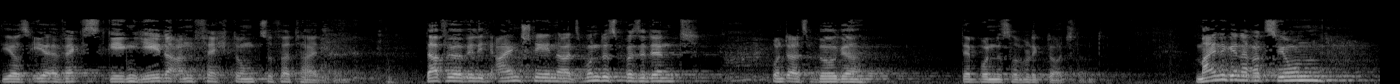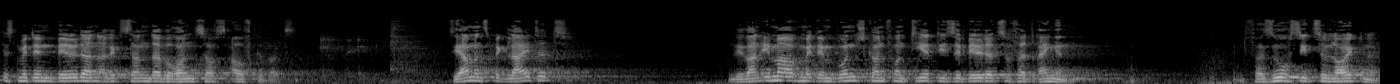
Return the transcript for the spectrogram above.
die aus ihr erwächst, gegen jede Anfechtung zu verteidigen. Dafür will ich einstehen als Bundespräsident und als Bürger der Bundesrepublik Deutschland. Meine Generation ist mit den Bildern Alexander Woronzows aufgewachsen. Sie haben uns begleitet und wir waren immer auch mit dem Wunsch konfrontiert, diese Bilder zu verdrängen, den Versuch, sie zu leugnen,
